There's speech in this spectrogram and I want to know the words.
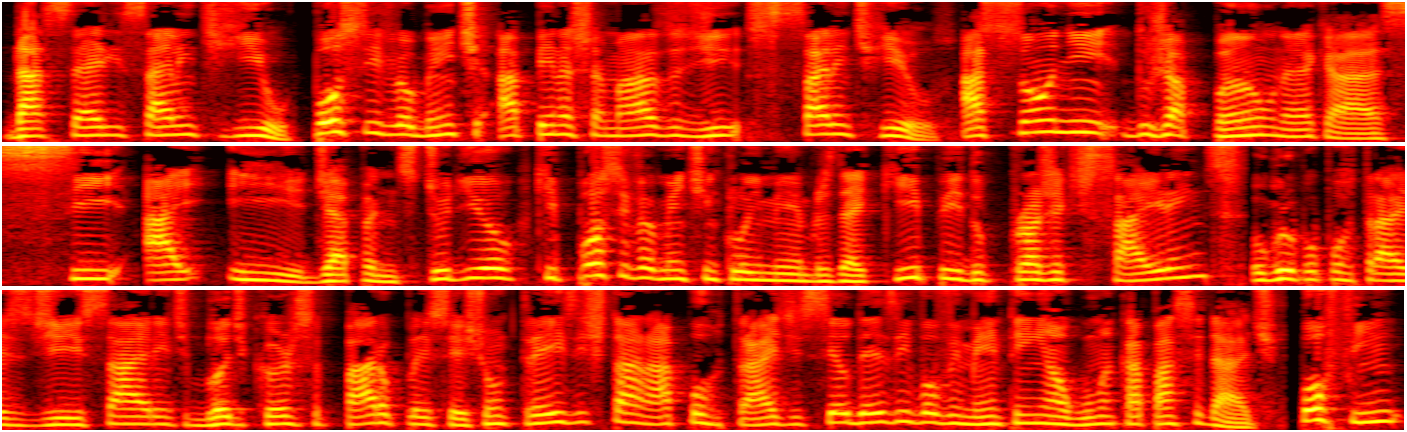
da série Silent Hill, possivelmente apenas chamado de Silent Hill. A Sony do Japão, né, que é a CIE Japan Studio, que possivelmente inclui membros da equipe do Project Sirens, o grupo por trás de Silent Blood Curse para o PlayStation 3, estará por trás de seu desenvolvimento em alguma capacidade. Por fim,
